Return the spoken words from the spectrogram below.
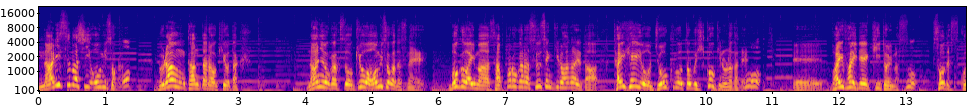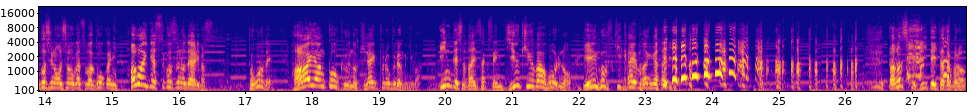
なりすまし大晦日。お。ブラウンカンタラを清田区何を隠そう今日は大晦日ですね僕は今札幌から数千キロ離れた太平洋上空を飛ぶ飛行機の中で、お。えー、Wi-Fi で聞いております。お。そうです。今年のお正月は豪華にハワイで過ごすのであります。ところでハワイアン航空の機内プログラムにはインデショ大作戦19番ホールの英語吹き替え版があり 楽しく聞いていたところ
